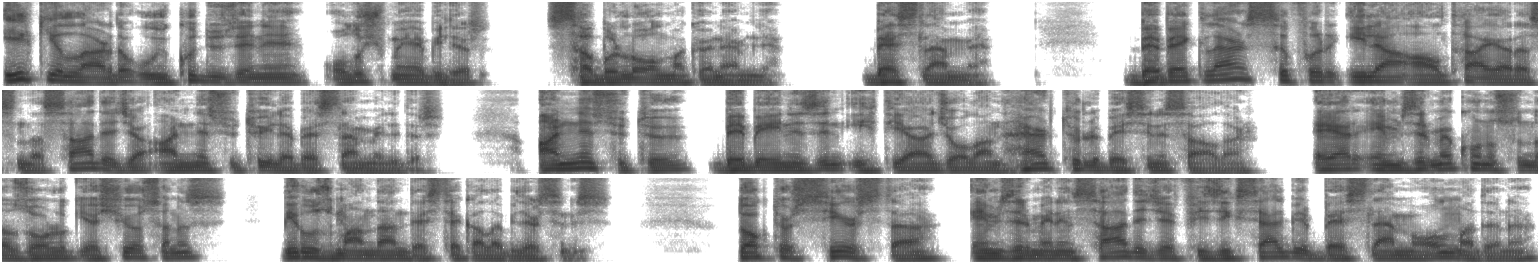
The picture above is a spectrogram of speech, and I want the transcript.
İlk yıllarda uyku düzeni oluşmayabilir, sabırlı olmak önemli. Beslenme. Bebekler 0 ila 6 ay arasında sadece anne sütüyle beslenmelidir. Anne sütü, bebeğinizin ihtiyacı olan her türlü besini sağlar. Eğer emzirme konusunda zorluk yaşıyorsanız, bir uzmandan destek alabilirsiniz. Dr. Sears da emzirmenin sadece fiziksel bir beslenme olmadığını,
